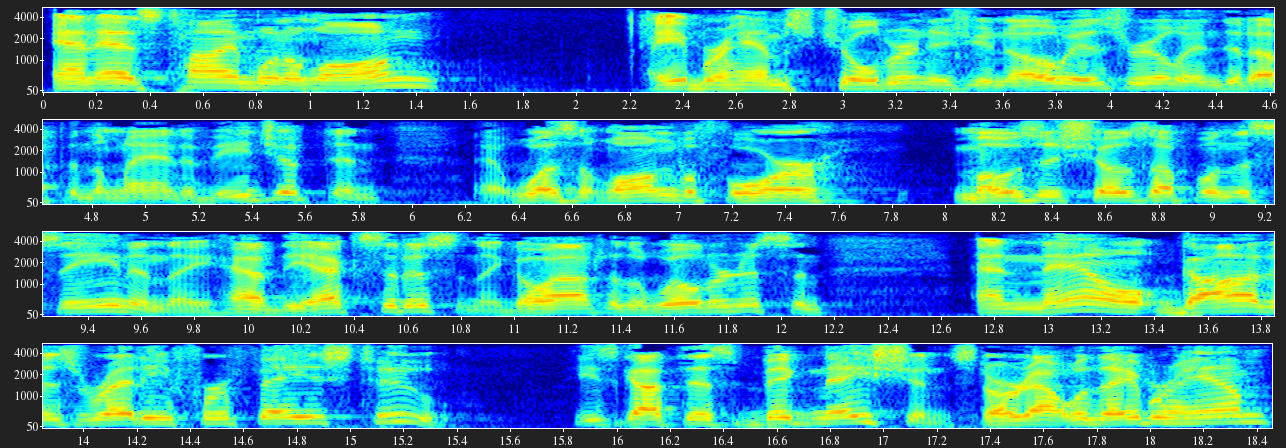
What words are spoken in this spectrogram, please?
And as time went along, Abraham's children, as you know, Israel ended up in the land of Egypt. And it wasn't long before Moses shows up on the scene and they have the Exodus and they go out to the wilderness. And, and now God is ready for phase two. He's got this big nation. Started out with Abraham,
